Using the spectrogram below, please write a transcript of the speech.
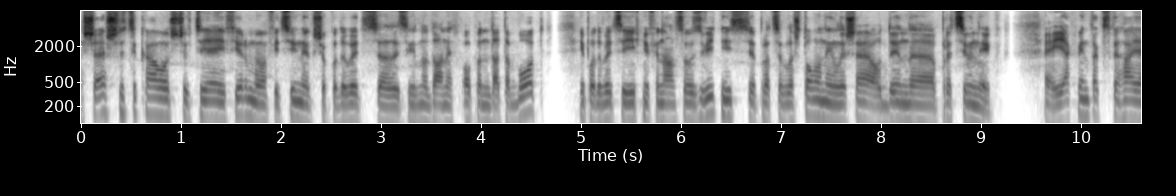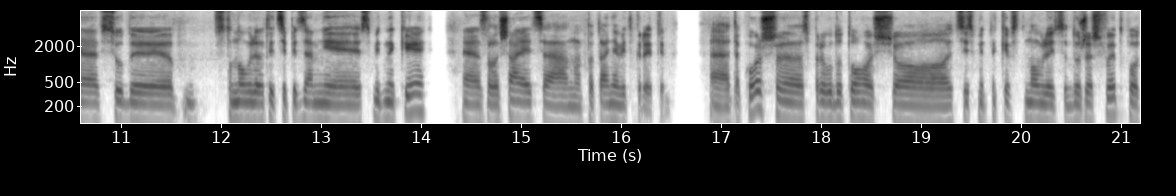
Ще що цікаво, що в цієї фірми офіційно, якщо подивитися згідно даних Open Data Bot і подивитися їхню фінансову звітність, працевлаштований лише один е, працівник. Е, Як він так встигає всюди встановлювати ці підземні смітники, е, залишається ну, питання відкритим. Також з приводу того, що ці смітники встановлюються дуже швидко,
